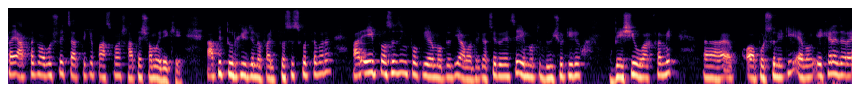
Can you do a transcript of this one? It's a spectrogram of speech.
তাই আপনাকে অবশ্যই চার থেকে পাঁচ মাস হাতে সময় রেখে আপনি তুর্কির জন্য ফাইল প্রসেস করতে পারেন। আর এই প্রসেসিং প্রক্রিয়ার মধ্য দিয়ে আমাদের কাছে রয়েছে এই মধ্যে দুইশোটিরও বেশি ওয়ার্ক পারমিট অপরচুনিটি এবং এখানে যারা,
